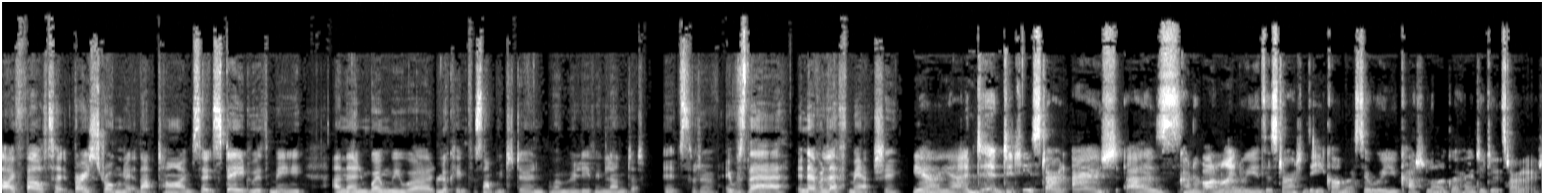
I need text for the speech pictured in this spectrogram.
I felt it very strongly at that time. So it stayed with me. And then when we were looking for something to do and when we were leaving London, it sort of, it was there. It never left me actually. Yeah, yeah. And uh, did you start out as kind of online? Were you at the start of the e-commerce or were you catalogue or how did it start out?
